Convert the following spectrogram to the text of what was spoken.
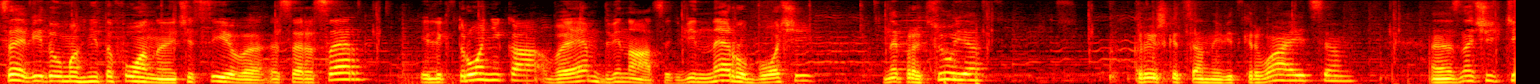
Це відеомагнітофон часів СРСР, електроніка ВМ12. Він не робочий, не працює, кришка ця не відкривається. Е, Значить,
